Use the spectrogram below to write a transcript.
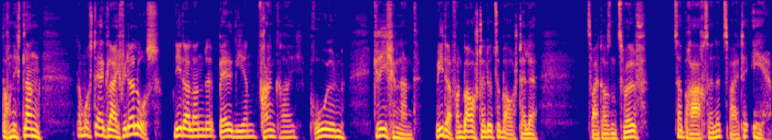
Doch nicht lang. Da musste er gleich wieder los. Niederlande, Belgien, Frankreich, Polen, Griechenland, wieder von Baustelle zu Baustelle. 2012 zerbrach seine zweite Ehe.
